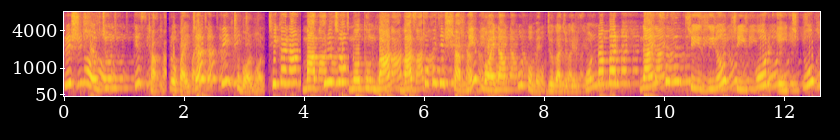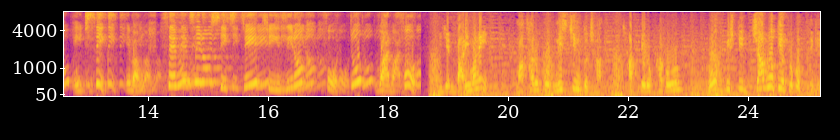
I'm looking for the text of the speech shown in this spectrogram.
Krishna Arjun guest house proprietor Pintu Barman ঠিকানা মাথুরি চক, নতুন বাঁধ, বাস স্টপেজের সামনে ময়না পূর্ব। যোগাযোগের phone number nine seven three zero three four eight two eight six এবং seven zero six three three zero four two one four. নিজের বাড়ি মানেই মাথার উপর নিশ্চিন্ত ছাদ। ছাদকে রক্ষা করুন রোদ বৃষ্টির যাবতীয় প্রকোপ থেকে।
